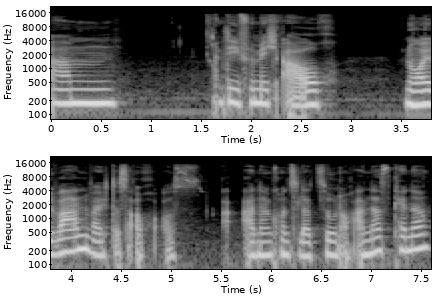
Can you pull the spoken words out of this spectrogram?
ähm, die für mich auch neu waren, weil ich das auch aus anderen Konstellationen auch anders kenne.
